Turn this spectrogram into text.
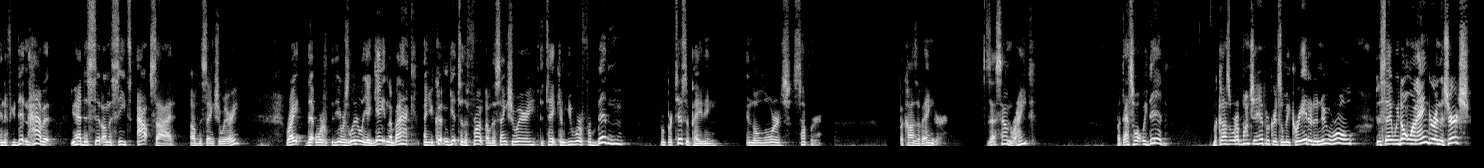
And if you didn't have it, you had to sit on the seats outside of the sanctuary right? That were there was literally a gate in the back, and you couldn't get to the front of the sanctuary to take communion. You were forbidden from participating in the Lord's Supper because of anger. Does that sound right? But that's what we did. Because we're a bunch of hypocrites and we created a new rule to say we don't want anger in the church.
